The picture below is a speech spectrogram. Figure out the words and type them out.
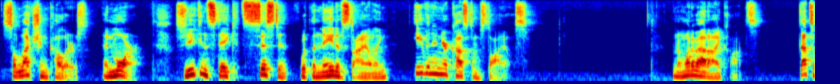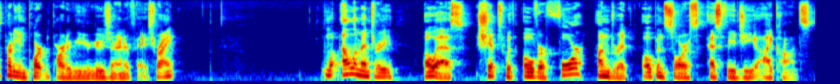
selection colors, and more, so you can stay consistent with the native styling even in your custom styles. Now, what about icons? That's a pretty important part of your user interface, right? Well, Elementary OS ships with over 400 open source SVG icons.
